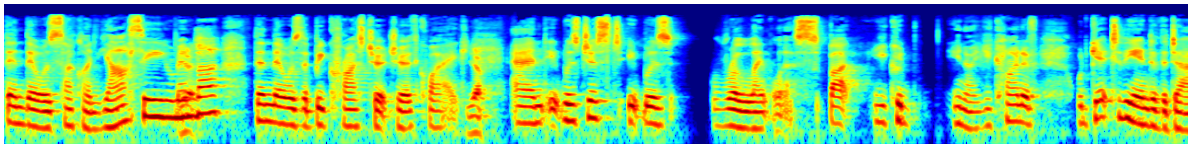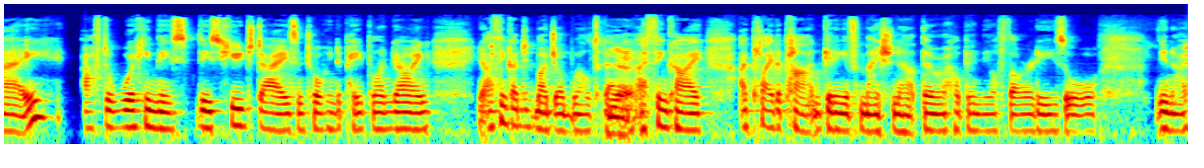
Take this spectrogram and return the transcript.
Then there was Cyclone Yasi, remember? Yes. Then there was the big Christchurch earthquake. Yep. And it was just, it was relentless, but you could, you know, you kind of would get to the end of the day after working these these huge days and talking to people and going, you know, I think I did my job well today. Yeah. I think I I played a part in getting information out there or helping the authorities or, you know,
